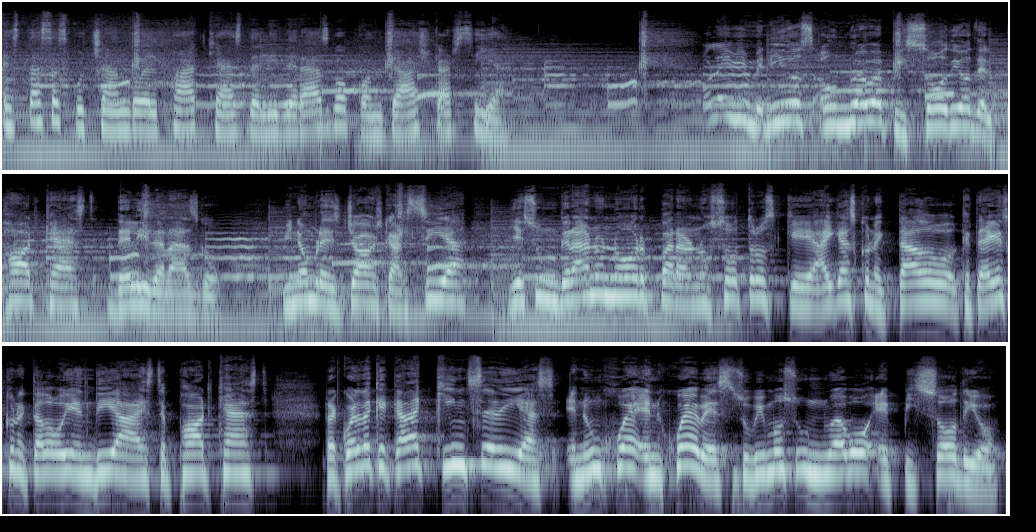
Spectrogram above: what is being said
Estás escuchando el podcast de liderazgo con Josh García. Hola y bienvenidos a un nuevo episodio del podcast de liderazgo. Mi nombre es Josh García y es un gran honor para nosotros que hayas conectado, que te hayas conectado hoy en día a este podcast. Recuerda que cada 15 días en un en jueves subimos un nuevo episodio.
